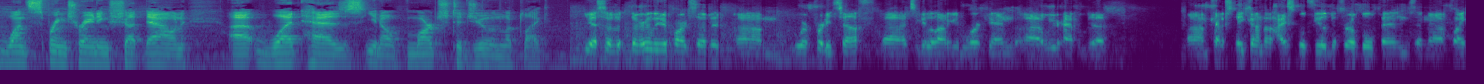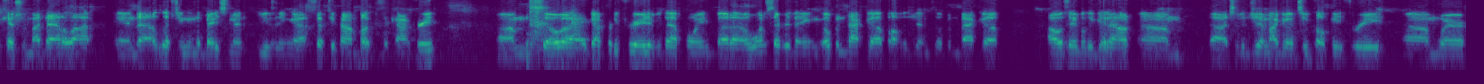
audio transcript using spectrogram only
once spring training shut down, uh, what has you know March to June looked like? Yeah, so the, the earlier parts of it um, were pretty tough uh, to get a lot of good work in. Uh, we were having to um, kind of sneak onto the high school field to throw bullpens and uh, playing catch with my dad a lot, and uh, lifting in the basement using 50 pound buckets of concrete. Um, so uh, I got pretty creative at that point. But uh, once everything opened back up, all the gyms opened back up, I was able to get out um, uh, to the gym I go to called P3, um, where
